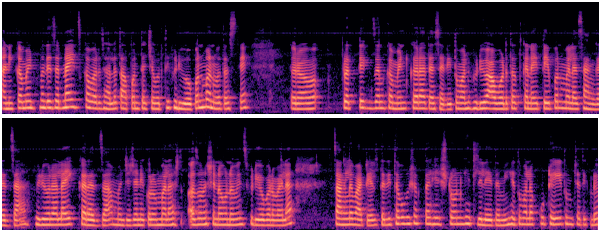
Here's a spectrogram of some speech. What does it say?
आणि कमेंटमध्ये जर नाहीच कवर झालं तर आपण त्याच्यावरती व्हिडिओ पण बनवत असते. तर प्रत्येकजण कमेंट करा त्यासाठी. तुम्हाला व्हिडिओ आवडतात का नाही ते पण मला सांगत जा. व्हिडिओला लाईक करत जा. म्हणजे जेणेकरून मला अजून असे नवनवीनच व्हिडिओ बनवायला चांगलं वाटेल. तर इथं बघू शकता हे स्टोन घेतलेले आहेत मी हे तुम्हाला कुठेही तुमच्या तिकडे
